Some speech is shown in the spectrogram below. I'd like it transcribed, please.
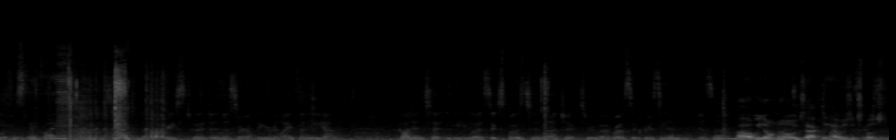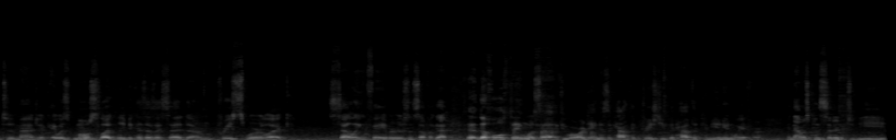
Eliphas Levi? He went into the priesthood in his earlier life, and he um, got into. He was exposed to magic through uh, Rosicrucianism. Uh, we don't know exactly how he was exposed to magic. It was most likely because, as I said, um, priests were like selling favors and stuff like that. The, the whole thing was that if you were ordained as a Catholic priest, you could have the communion wafer, and that was considered to be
